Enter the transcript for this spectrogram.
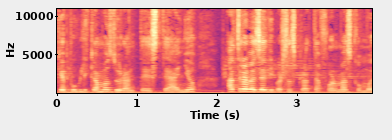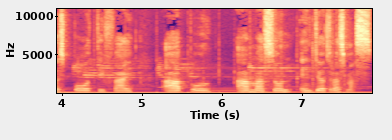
que publicamos durante este año a través de diversas plataformas como Spotify, Apple, Amazon, entre otras más.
